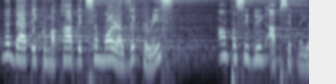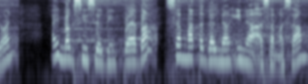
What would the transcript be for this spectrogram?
na dati kumakabit sa moral victories, ang posibleng upset na yon ay magsisilbing prueba sa matagal ng inaasam-asam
